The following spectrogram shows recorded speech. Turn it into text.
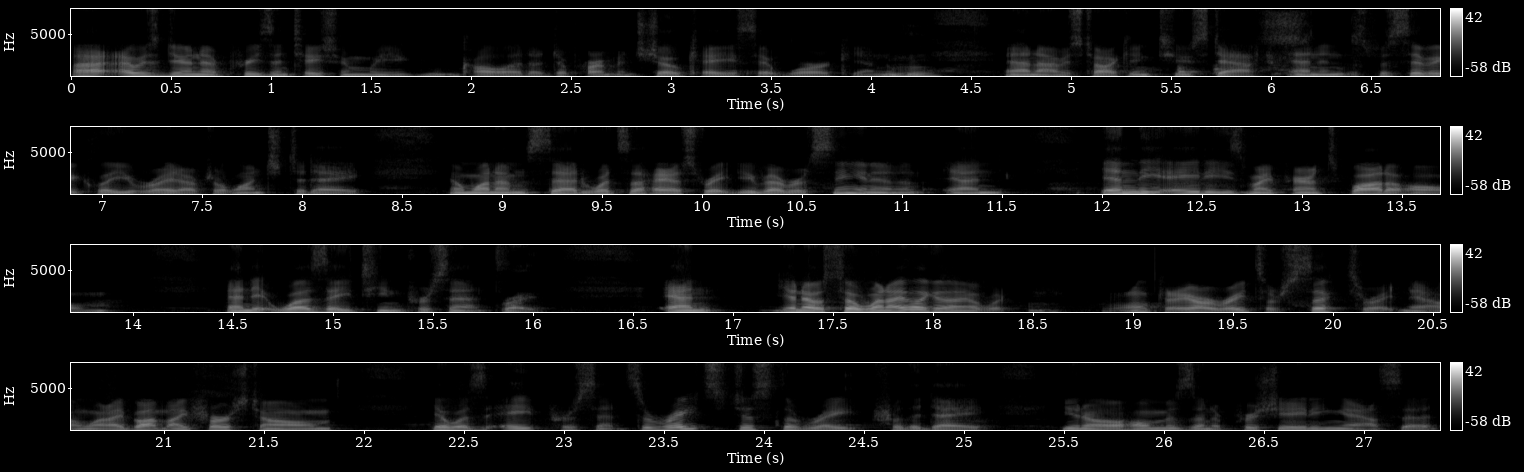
Uh, I was doing a presentation. We call it a department showcase at work, and Mhm. and I was talking to staff, and specifically right after lunch today. And one of them said, "What's the highest rate you've ever seen?" And and in the '80s, my parents bought a home, and it was 18 percent. Right. And you know, so when I look at it, I'm like, okay, our rates are six right now. And when I bought my first home, it was eight percent. So rate's just the rate for the day. You know, a home is an appreciating asset,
